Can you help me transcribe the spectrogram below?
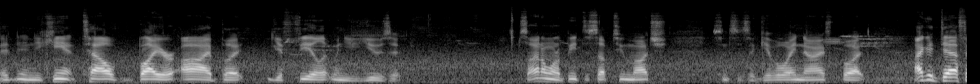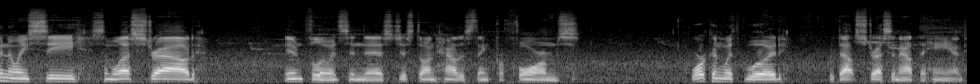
It, and you can't tell by your eye but you feel it when you use it. So I don't want to beat this up too much since it's a giveaway knife but I could definitely see some Les Stroud influence in this just on how this thing performs. Working with wood without stressing out the hand.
